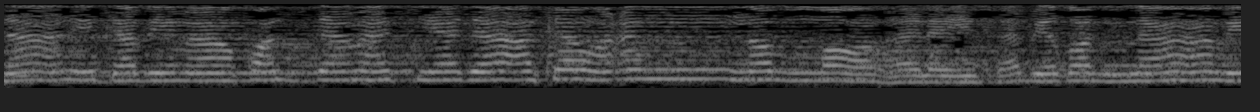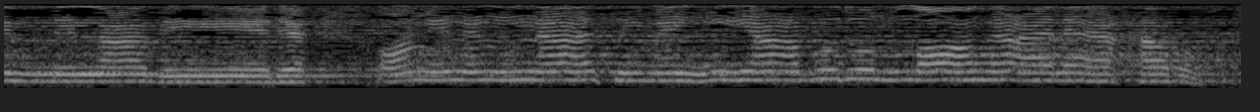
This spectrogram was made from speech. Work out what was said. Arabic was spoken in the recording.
ذلك بما قدمت يداك وأن الله ليس بظلام للعبيد. ومن الناس من يعبد الله على حرف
